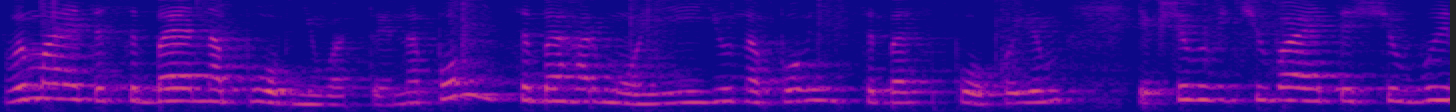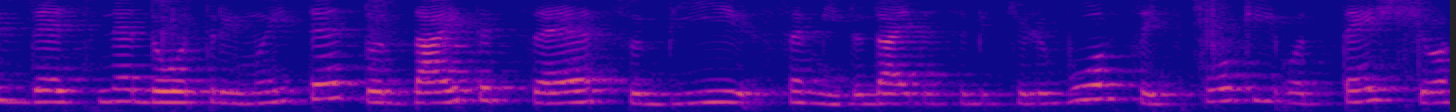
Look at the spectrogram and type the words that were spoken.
Ви маєте себе наповнювати. Наповніть себе гармонією, наповніть себе спокоєм. Якщо ви відчуваєте, що ви десь недоотримуєте, то дайте це собі самі. Додайте собі цю любов, цей спокій, от те, що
